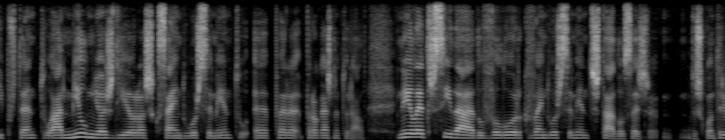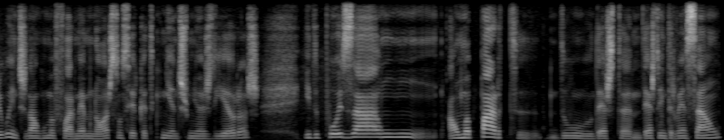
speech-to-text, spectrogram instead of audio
e, portanto, há mil milhões de euros que saem do orçamento uh, para, para o gás natural. Na eletricidade, o valor que vem do orçamento de Estado, ou seja, dos contribuintes, de alguma forma é menor, são cerca de 500 milhões de euros, e depois há, um, há uma parte do, desta, desta intervenção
